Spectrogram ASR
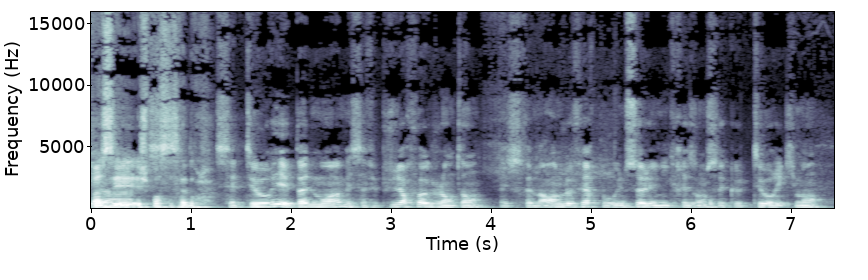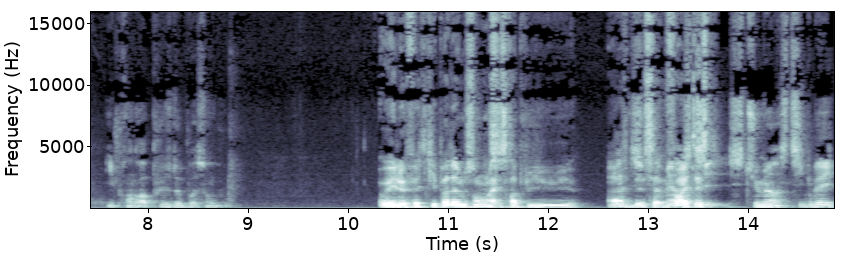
Et Enfin, ben, c'est, je pense que ce serait drôle. Cette théorie est pas de moi, mais ça fait plusieurs fois que je l'entends, et ce serait marrant de le faire pour une seule et unique raison, c'est que théoriquement, il prendra plus de poissons que vous. Oui, le fait qu'il n'y ait pas d'hameçon, Ouais. ce sera plus. Ah, ben, si, ça, tu mets faudrait un tester. sti- si tu mets un stick bait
